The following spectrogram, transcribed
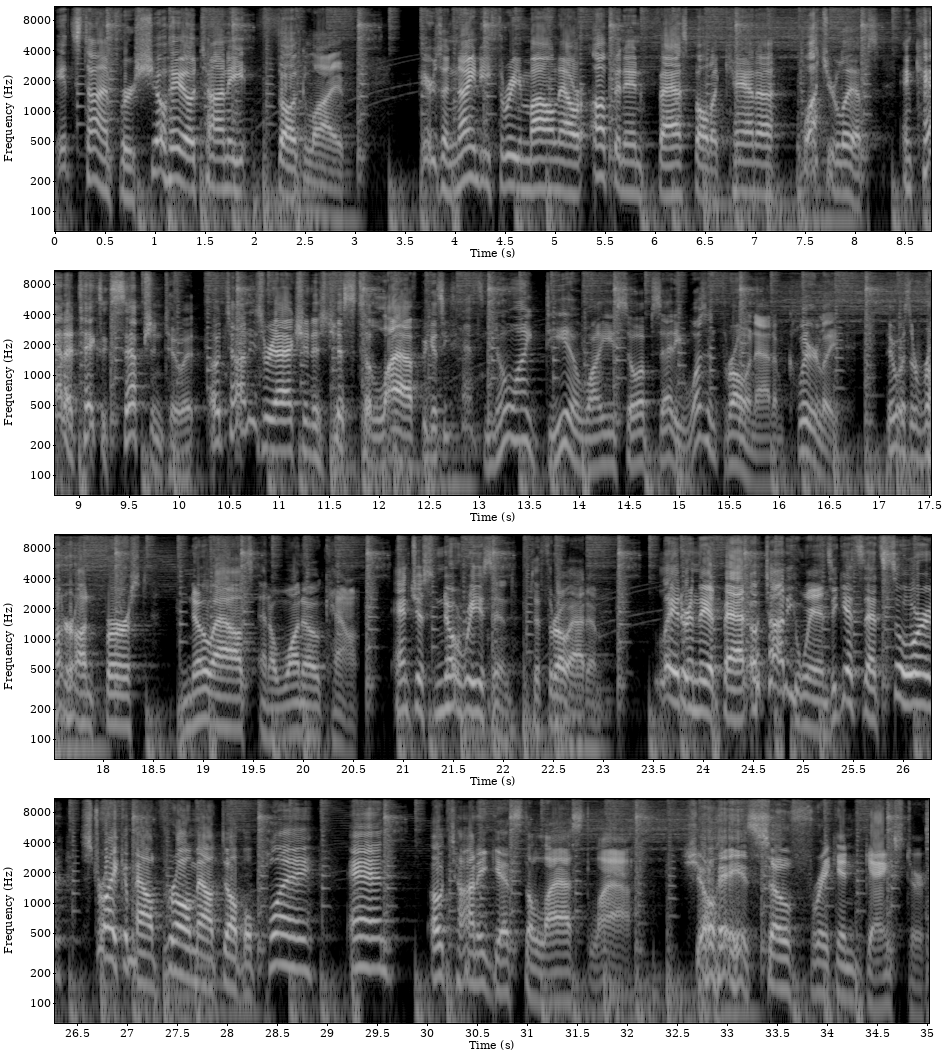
It's time for Shohei Ohtani Thug Life. Here's a 93 mile an hour up and in fastball to Canha. Watch your lips. And Canha takes exception to it. Ohtani's reaction is just to laugh because he has no idea why he's so upset. He wasn't throwing at him, clearly. There was a runner on first, no outs, and a 1 0 count. And just no reason to throw at him. Later in the at bat, Ohtani wins. He gets that sword, strike him out, throw him out, double play, and Ohtani gets the last laugh. Shohei is so freaking gangster.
